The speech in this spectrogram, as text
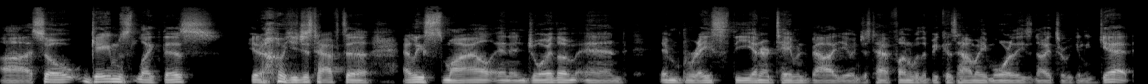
Uh, so games like this, you know you just have to at least smile and enjoy them and embrace the entertainment value and just have fun with it because how many more of these nights are we going to get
